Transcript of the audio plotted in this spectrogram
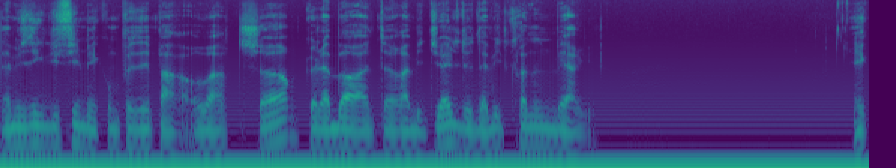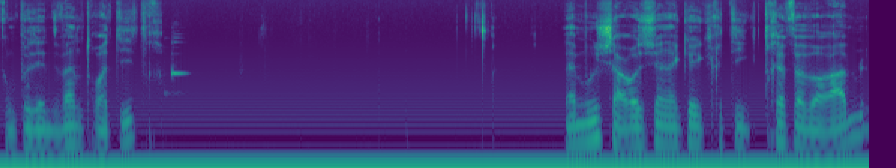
La musique du film est composée par Howard Shore, collaborateur habituel de David Cronenberg. Elle est composée de 23 titres La Mouche a reçu un accueil critique très favorable,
